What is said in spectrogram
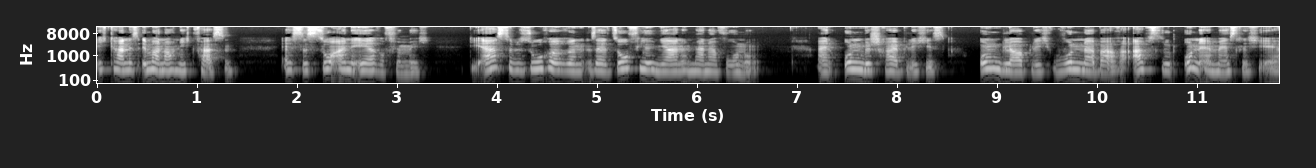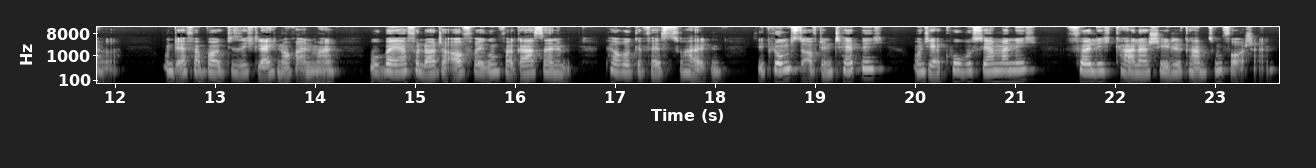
Ich kann es immer noch nicht fassen. Es ist so eine Ehre für mich. Die erste Besucherin seit so vielen Jahren in meiner Wohnung. Ein unbeschreibliches, unglaublich wunderbare, absolut unermessliche Ehre. Und er verbeugte sich gleich noch einmal, wobei er vor lauter Aufregung vergaß, seine Perücke festzuhalten. Sie plumpste auf den Teppich und Jakobus Jammernig, völlig kahler Schädel kam zum Vorschein.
